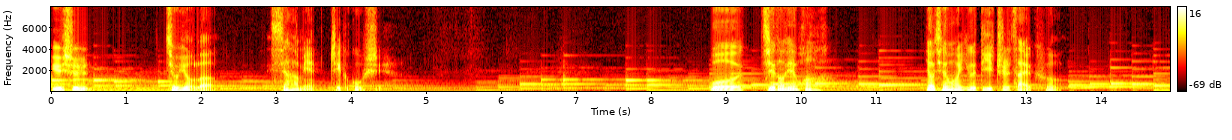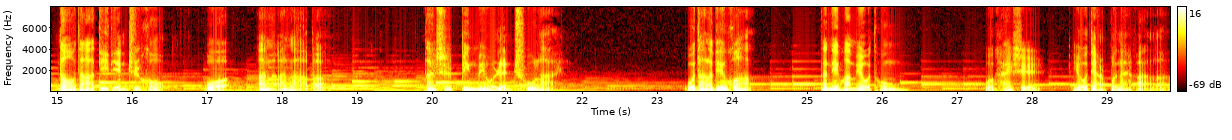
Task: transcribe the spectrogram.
于是，就有了下面这个故事。我接到电话，要前往一个地址载客。到达地点之后，我。按了按喇叭，但是并没有人出来。我打了电话，但电话没有通。我开始有点不耐烦了。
